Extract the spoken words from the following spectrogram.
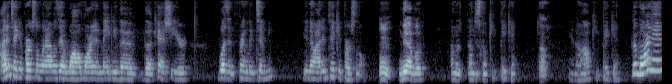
I didn't take it personal when I was at Walmart and maybe the the cashier wasn't friendly to me. You know, I didn't take it personal. Mm, never. I'm, a, I'm just gonna keep picking. Oh. You know, I'll keep picking. Good morning.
